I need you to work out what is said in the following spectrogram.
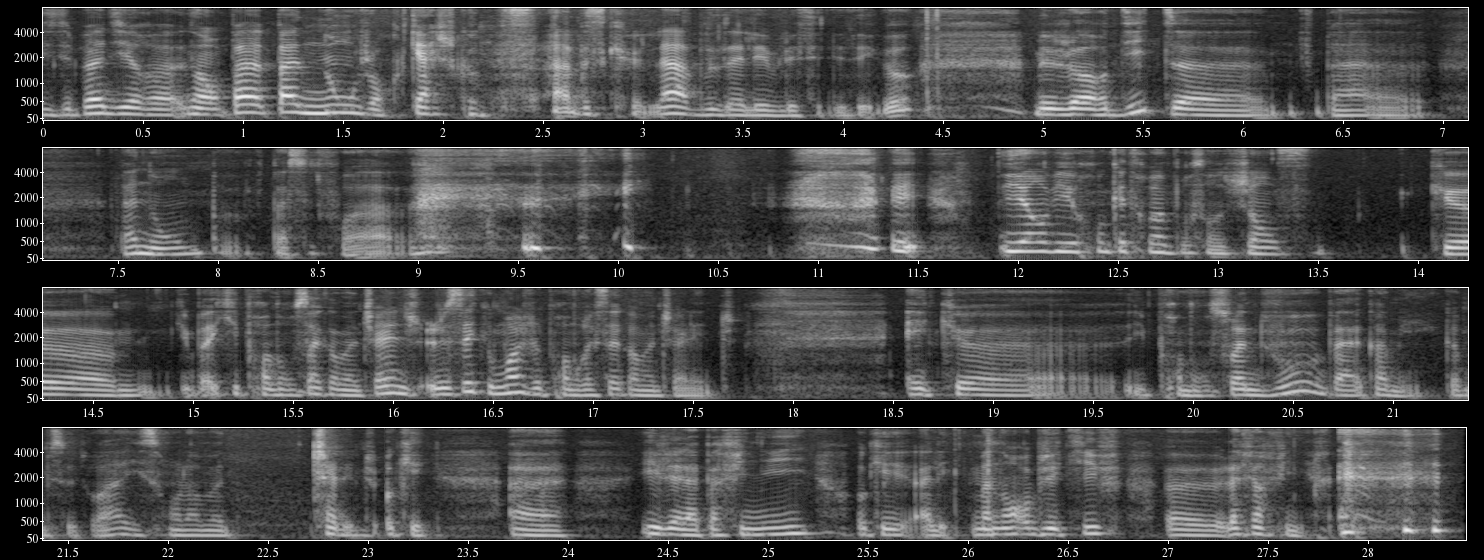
N'hésitez pas à dire euh, non, pas, pas non, genre cache comme ça, parce que là vous allez blesser des égos, mais genre dites euh, bah, euh, bah non, pas cette fois. Et il y a environ 80% de chances que, bah, qu'ils prendront ça comme un challenge. Je sais que moi je prendrais ça comme un challenge. Et que euh, ils prendront soin de vous bah, comme, il, comme il se doit, ils seront là en mode challenge, ok. Euh, il n'a pas fini, ok, allez, maintenant objectif, la faire finir.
